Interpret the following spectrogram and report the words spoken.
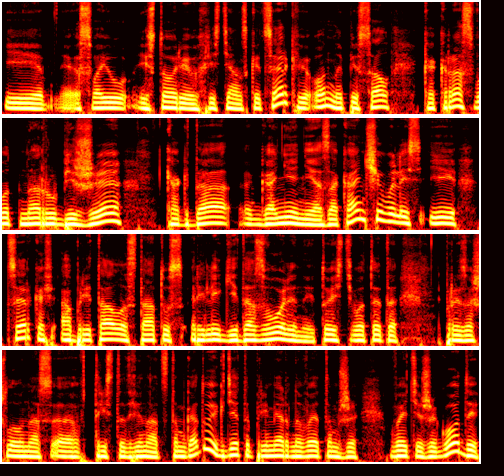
и э, свою историю христианской церкви он написал как раз вот на рубеже когда гонения заканчивались, и церковь обретала статус религии дозволенной. То есть вот это произошло у нас э, в 312 году, и где-то примерно в, этом же, в эти же годы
